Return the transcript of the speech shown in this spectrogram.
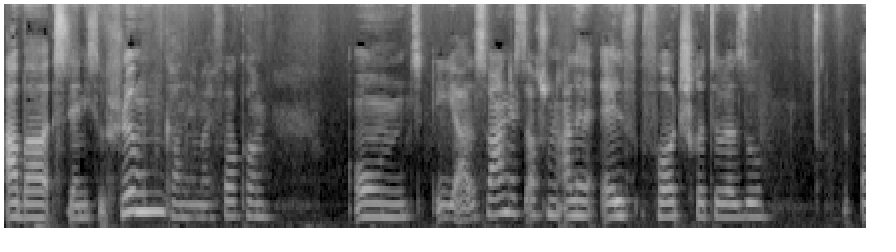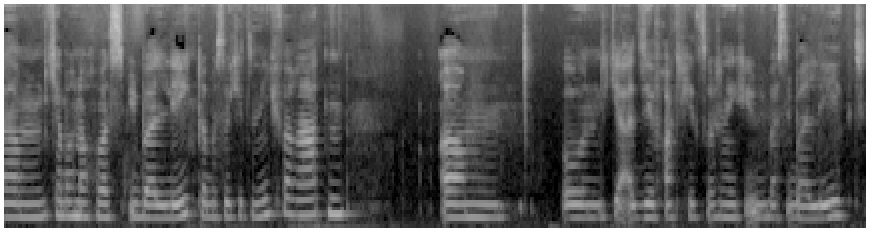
Aber es ist ja nicht so schlimm, kann ja mal vorkommen. Und ja, das waren jetzt auch schon alle elf Fortschritte oder so. Ähm, ich habe auch noch was überlegt, aber das will ich jetzt nicht verraten. Ähm, und ja, also ihr fragt euch jetzt wahrscheinlich irgendwie was überlegt.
